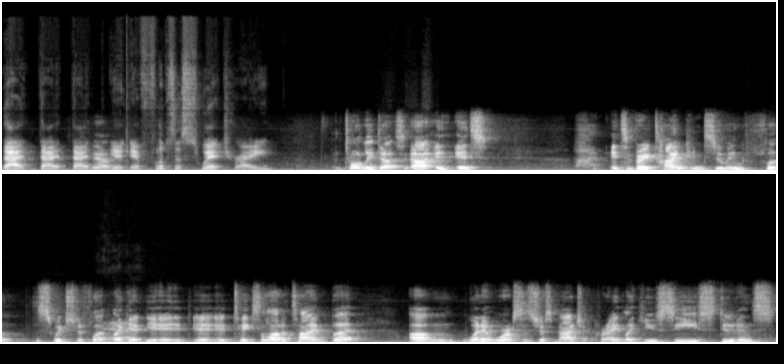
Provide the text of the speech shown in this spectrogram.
that that that Yeah. it, it flips a switch right It totally does. Uh, it, it's it's a very time consuming flip switch to flip. Like Yeah. it, it, it it takes a lot of time, but um, when it works, it's just magic, right? Like you see students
